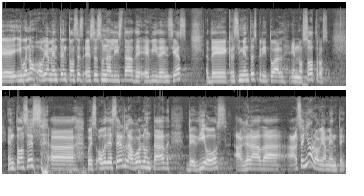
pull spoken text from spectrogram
Eh, y bueno, obviamente entonces esa es una lista de evidencias de crecimiento espiritual en nosotros. Entonces, ah, pues obedecer la voluntad de Dios agrada al Señor, obviamente.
